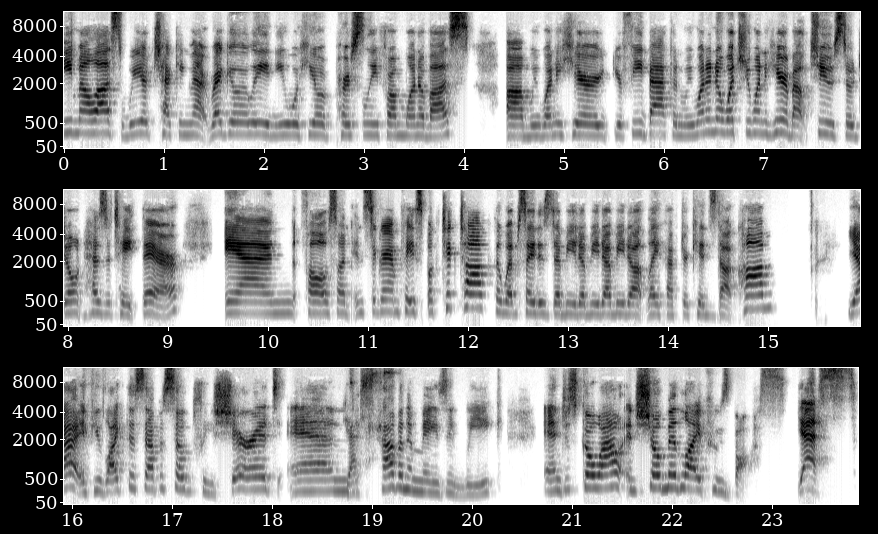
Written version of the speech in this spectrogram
email us. We are checking that regularly, and you will hear personally from one of us. Um, we want to hear your feedback and we want to know what you want to hear about too. So, don't hesitate there. And follow us on Instagram, Facebook, TikTok. The website is www.lifeafterkids.com. yeah, if you like this episode, please share it and Yes. have an amazing week. And just go out and show midlife who's boss. Yes.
